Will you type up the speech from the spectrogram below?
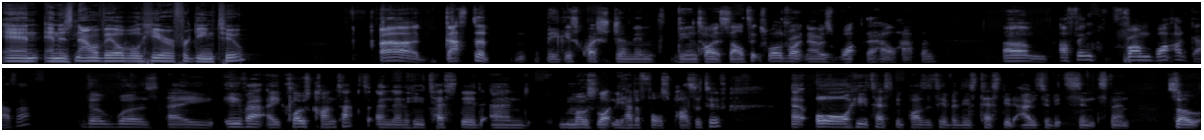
and, and is now available here for game two? Uh, that's the biggest question in the entire Celtics world right now is what the hell happened. Um, I think from what I gather, there was a either a close contact and then he tested and most likely had a false positive, uh, or he tested positive and he's tested out of it since then. So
